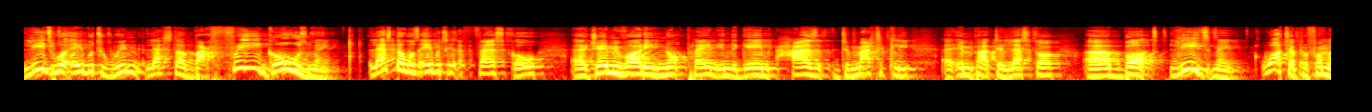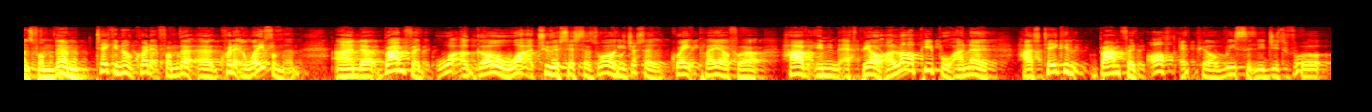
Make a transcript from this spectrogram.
Leeds were able to win Leicester by three goals, mate. Leicester was able to get the first goal. Uh, Jamie Vardy not playing in the game has dramatically uh, impacted Leicester, uh, but Leeds, mate, what a performance from them, taking no credit from the uh, credit away from them. And uh, Bamford, what a goal, what a two assists as well. He's just a great player for have in FPL. A lot of people I know has taken Bamford off FPL recently due to for,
